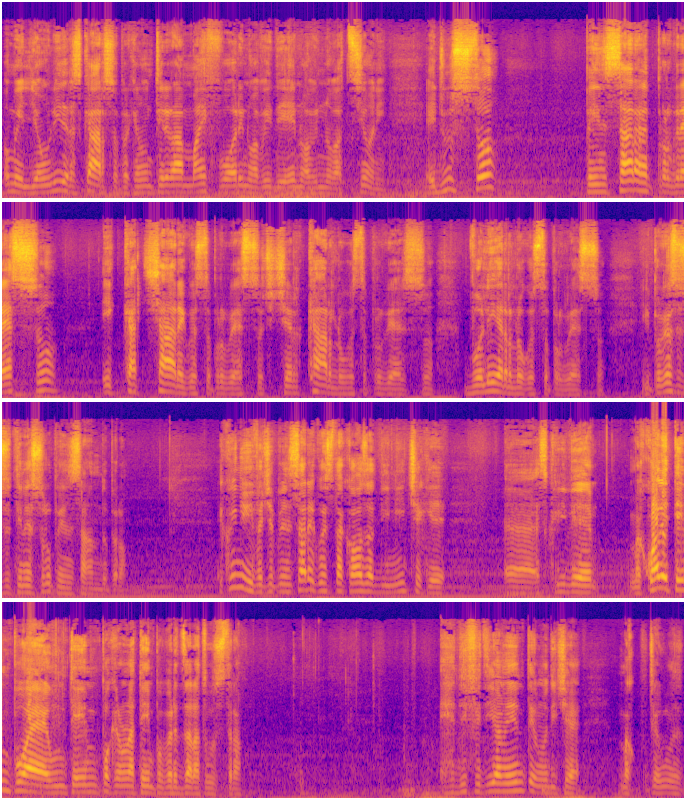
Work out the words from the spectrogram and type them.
O meglio, è un leader scarso perché non tirerà mai fuori nuove idee, nuove innovazioni. È giusto pensare al progresso e cacciare questo progresso, cercarlo questo progresso, volerlo questo progresso. Il progresso si ottiene solo pensando però. E quindi mi fece pensare questa cosa di Nietzsche che eh, scrive ma quale tempo è un tempo che non ha tempo per Zarathustra? Ed effettivamente uno dice, ma, cioè uno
